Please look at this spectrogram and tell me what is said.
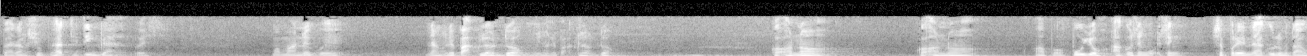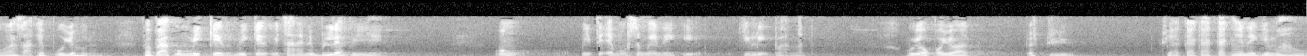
Barang syubhat ditinggal wis. Mamane yang ini Pak Glondong, yang ini Pak Glondong kok ana kok ana apa puyuh aku sing sing seprene aku lho tau ngrasake puyuh Bapak aku mikir, mikir iki carane belah piye. Wong pitike mung semene iki cilik banget. Kuwi apa ya terus di diakek-akek ngene iki mau.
